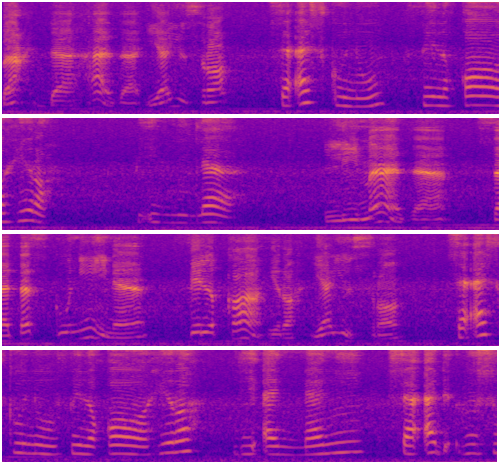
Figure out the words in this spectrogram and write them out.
بعد هذا يا يسرى سأسكن في القاهرة بإذن الله. لماذا ستسكنين في القاهرة يا يسرى سأسكن في القاهرة لأنني سأدرس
